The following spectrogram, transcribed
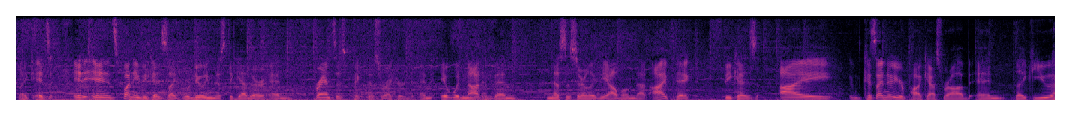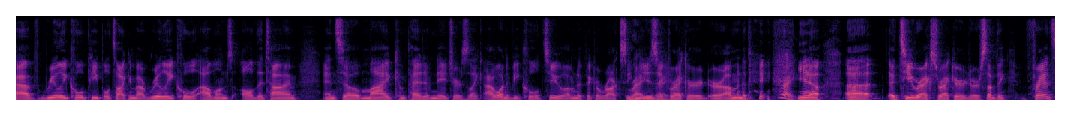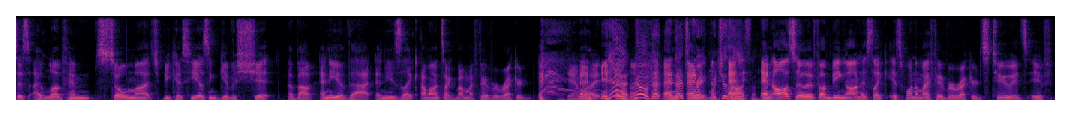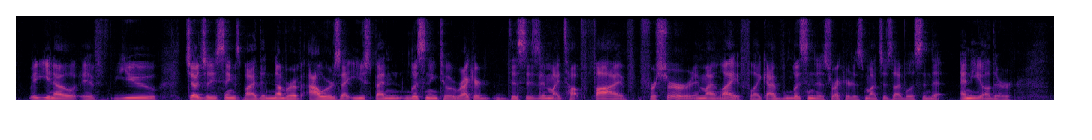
Like it's it, it's funny because like we're doing this together, and Francis picked this record, and it would not have been necessarily the album that I picked because I because I know your podcast, Rob, and like you have really cool people talking about really cool albums all the time, and so my competitive nature is like I want to be cool too. I'm going to pick a Roxy Right, Music right. record, or I'm going to pick, Right. you know, uh, a T Rex record or something. Francis, I love him so much because he doesn't give a shit about any of that, and he's like, I want to talk about my favorite record. Damn right. Yeah, no, that, that's great, which is and- awesome. And also, if I'm being honest, like it's one of my favorite records too. It's if you know if you judge these things by the number of hours that you spend listening to a record, this is in my top five for sure in my life. Like I've listened to this record as much as I've listened to any other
